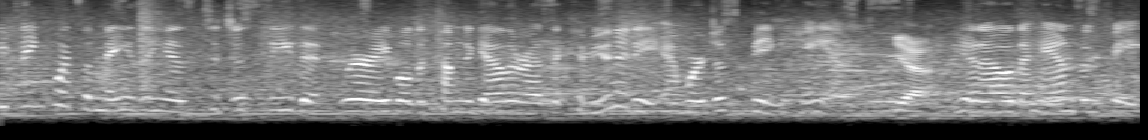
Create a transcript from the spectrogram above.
I think what's amazing is to just see that we're able to come together as a community and we're just being hands. Yeah. You know, the hands and feet.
